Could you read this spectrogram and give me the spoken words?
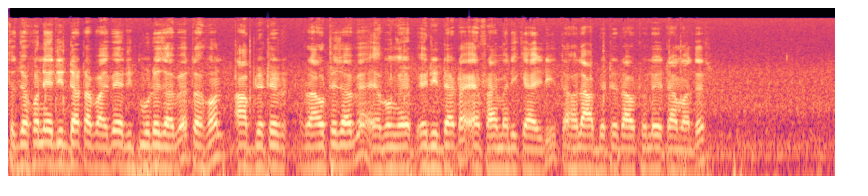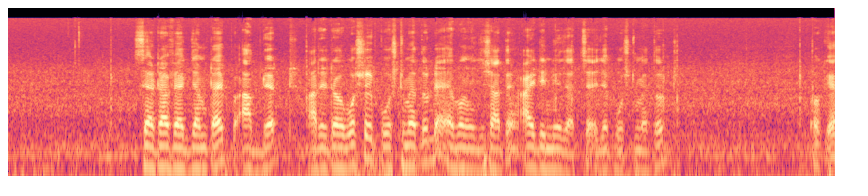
তো যখন এডিট ডাটা পাইবে এডিট মোডে যাবে, তখন আপডেটের রাউটে যাবে এবং এডিট ডাটা এর প্রাইমারি কে আইডি তাহলে আপডেটের রাউট হলে এটা আমাদের set of exam type update আর এটা অবশ্যই পোস্ট মেথডে এবং এই যে সাথে আইডি নিয়ে যাচ্ছে, এই যে পোস্ট মেথড ওকে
